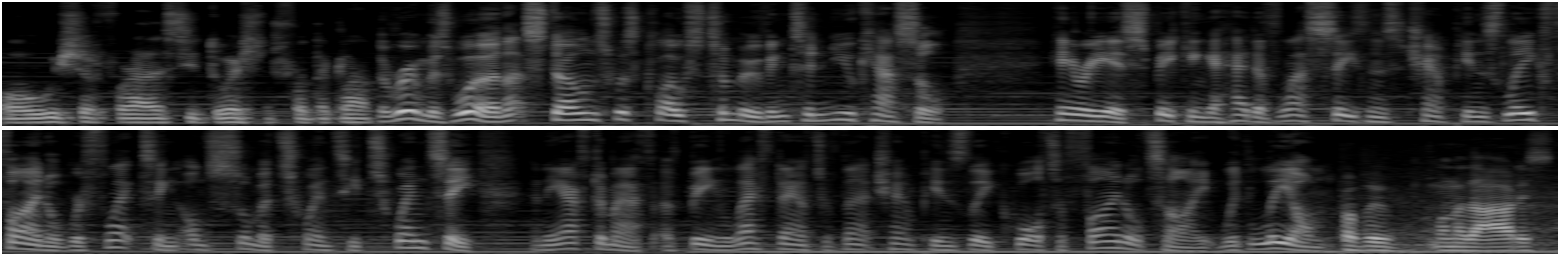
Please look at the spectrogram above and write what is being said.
or wishes for other situations for the club. The rumours were that Stones was close to moving to Newcastle. Here he is speaking ahead of last season's Champions League final, reflecting on summer 2020 and the aftermath of being left out of that Champions League quarter final tie with Lyon. Probably one of the hardest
